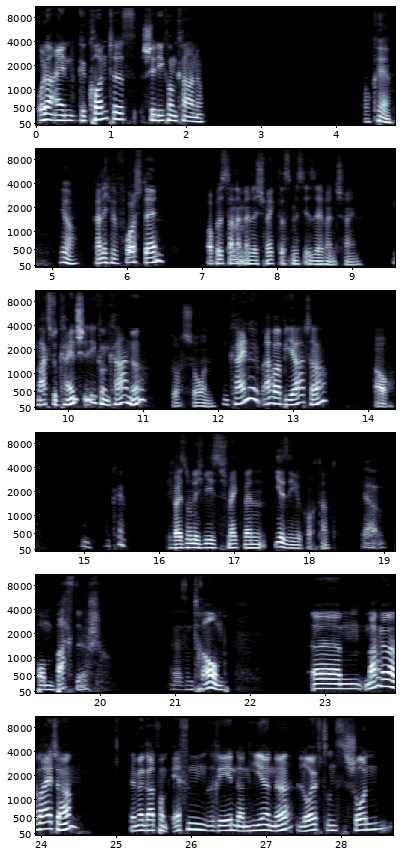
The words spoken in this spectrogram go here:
oder ein gekonntes Chili con Carne. Okay, ja, kann ich mir vorstellen. Ob es dann am Ende schmeckt, das müsst ihr selber entscheiden. Magst du kein Chili con Carne Doch schon, und keine Arabiata? auch. Hm, Okay. Ich weiß nur nicht, wie es schmeckt, wenn ihr sie gekocht habt. Ja, bombastisch. Das ist ein Traum. Ähm, machen wir mal weiter. Wenn wir gerade vom Essen reden, dann hier, ne, läuft uns schon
